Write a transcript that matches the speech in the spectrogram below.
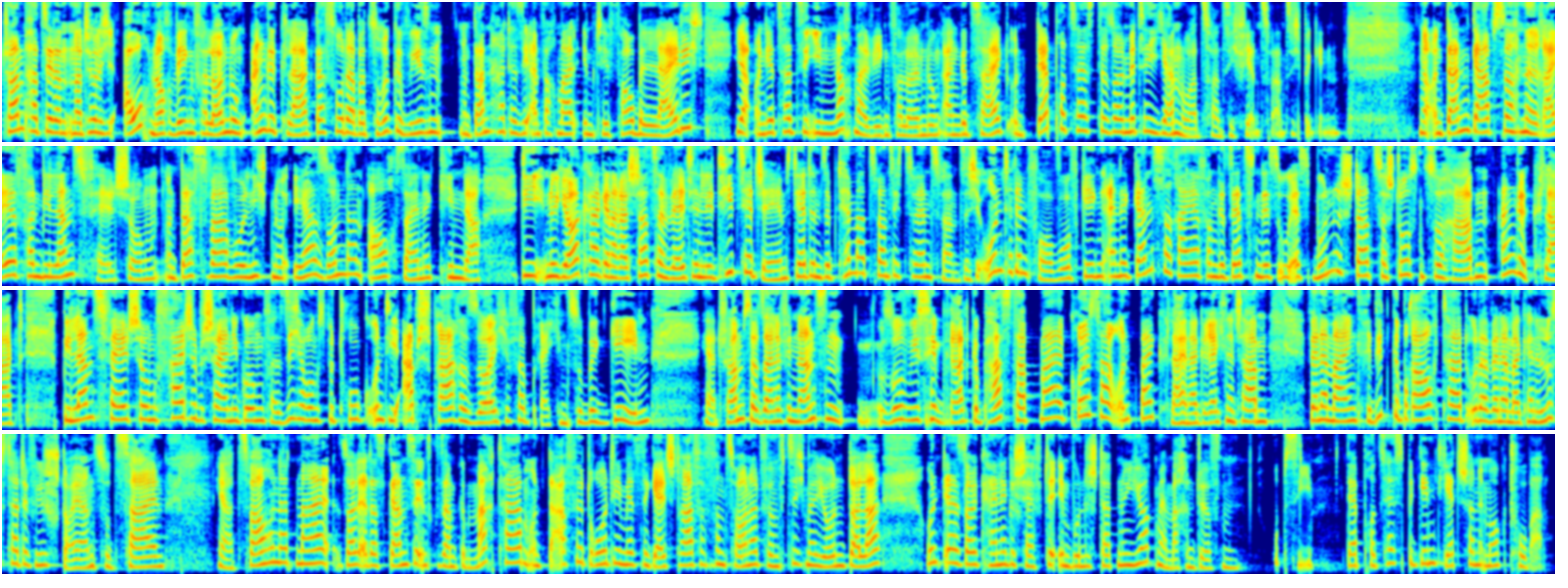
Trump hat sie dann natürlich auch noch wegen Verleumdung angeklagt, das wurde aber zurückgewiesen und dann hat er sie einfach mal im TV beleidigt. Ja, und jetzt hat sie ihn nochmal wegen Verleumdung angezeigt und der Prozess, der soll Mitte Januar 2024 beginnen. Ja, und dann gab's noch eine Reihe von Bilanzfälschungen. Und das war wohl nicht nur er, sondern auch seine Kinder. Die New Yorker Generalstaatsanwältin Letizia James, die hat im September 2022 unter dem Vorwurf, gegen eine ganze Reihe von Gesetzen des US-Bundesstaats verstoßen zu haben, angeklagt. Bilanzfälschung, falsche Bescheinigungen, Versicherungsbetrug und die Absprache, solche Verbrechen zu begehen. Ja, Trump soll seine Finanzen, so wie es ihm gerade gepasst hat, mal größer und mal kleiner gerechnet haben wenn er mal einen Kredit gebraucht hat oder wenn er mal keine Lust hatte, viel Steuern zu zahlen. Ja, 200 Mal soll er das Ganze insgesamt gemacht haben und dafür droht ihm jetzt eine Geldstrafe von 250 Millionen Dollar und er soll keine Geschäfte im Bundesstaat New York mehr machen dürfen. Upsi. Der Prozess beginnt jetzt schon im Oktober.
